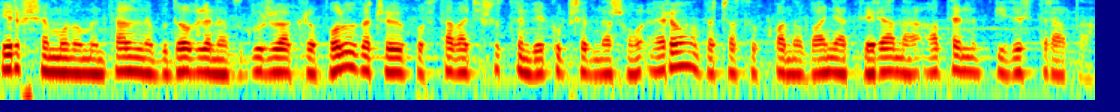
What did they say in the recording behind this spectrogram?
Pierwsze monumentalne budowle na wzgórzu Akropolu zaczęły powstawać w VI wieku przed naszą erą za czasów panowania tyrana Aten Pizystrata.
